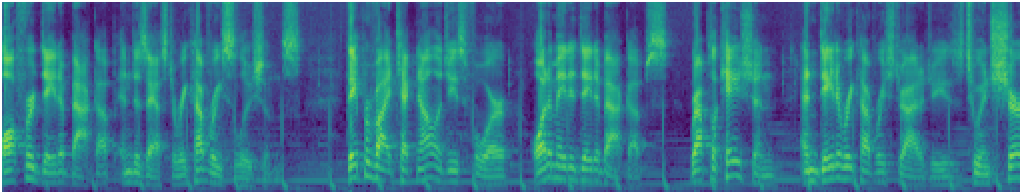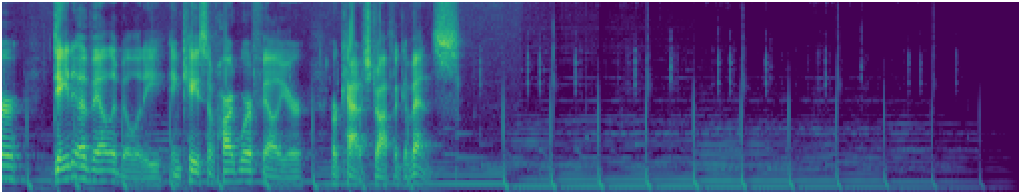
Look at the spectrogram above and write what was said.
offer data backup and disaster recovery solutions. They provide technologies for automated data backups, replication, and data recovery strategies to ensure data availability in case of hardware failure or catastrophic events.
